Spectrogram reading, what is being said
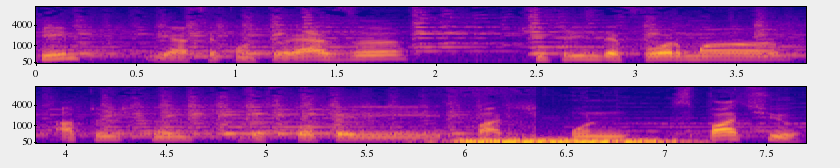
timp, ea se conturează și prinde formă atunci când descoperi spațiu. Un spațiu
